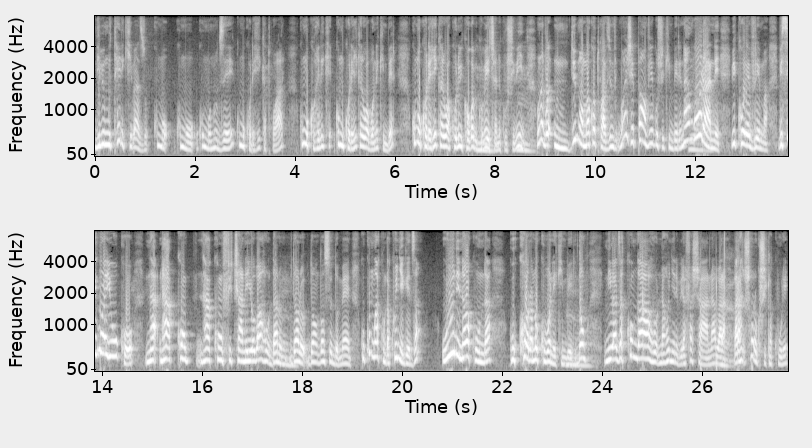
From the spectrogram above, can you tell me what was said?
ntibimutera ikibazo k'umuntu uze k'umukorerike atwara k'umukorerike ari waboneka imbere k'umukorerike ari wakora ibikorwa bikomeye cyane kurusha ibindi. Du mama ko twabyumvira mwaje pamvu yo gushika imbere. Nta ngorane. Bikore vrema bisigura yuko nta konfuri cyane yobaho dans ce domaine. Kuko umwe akunda kwinyegeza uyundi nawe akunda gukora no kuboneka imbere. Nibaza ko ngaho naho nyine birafashana barashobora gushika kure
